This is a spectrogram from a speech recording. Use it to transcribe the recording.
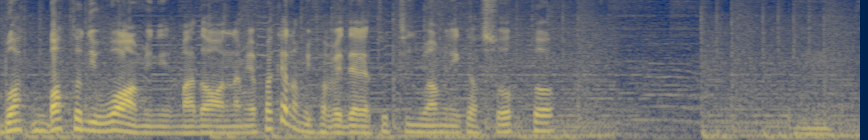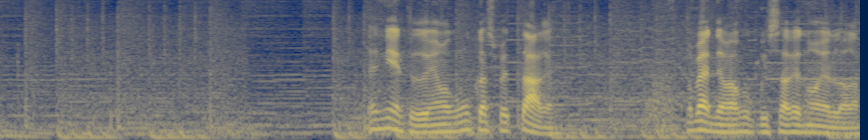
bo botto di uomini, madonna mia. Perché non mi fa vedere tutti gli uomini che ho sotto? Mm. E niente, dobbiamo comunque aspettare. Vabbè, andiamo a conquistare noi allora.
